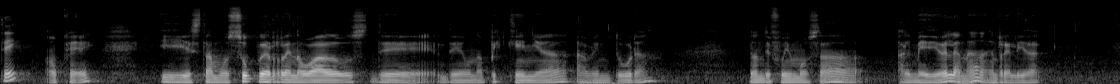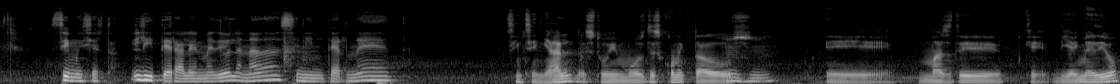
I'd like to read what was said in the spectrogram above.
¿Sí? Ok. Y estamos súper renovados de, de una pequeña aventura donde fuimos a, al medio de la nada, en realidad. Sí, muy cierto. Literal, en medio de la nada, sin internet. Sin señal, estuvimos desconectados eh, más de ¿qué? día y medio.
